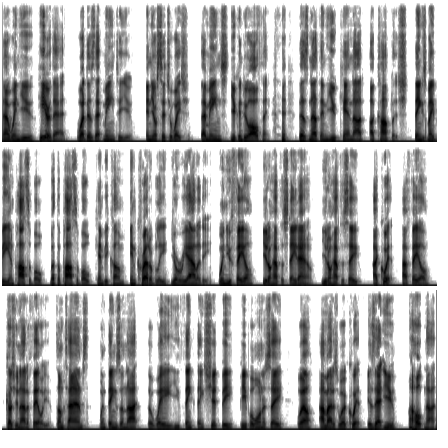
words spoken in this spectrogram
Now, when you hear that, what does that mean to you in your situation? That means you can do all things. There's nothing you cannot accomplish. Things may be impossible, but the possible can become incredibly your reality. When you fail, you don't have to stay down. You don't have to say, I quit. I fail because you're not a failure. Sometimes when things are not the way you think they should be, people want to say, well, I might as well quit. Is that you? I hope not.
